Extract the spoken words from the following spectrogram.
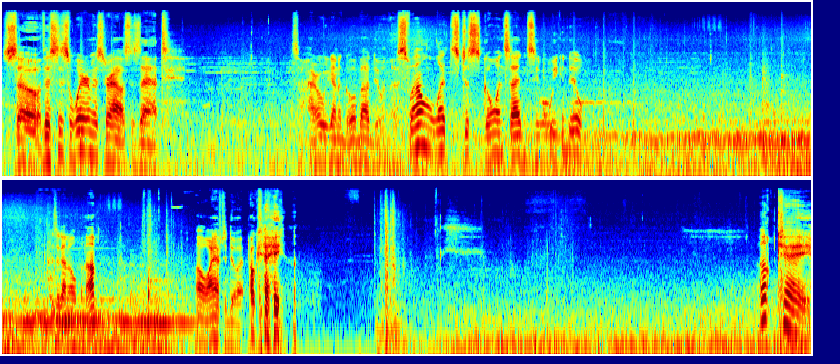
so, this is where Mr. House is at. So how are we going to go about doing this? Well, let's just go inside and see what we can do. Is it going to open up? Oh, I have to do it. Okay. okay.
